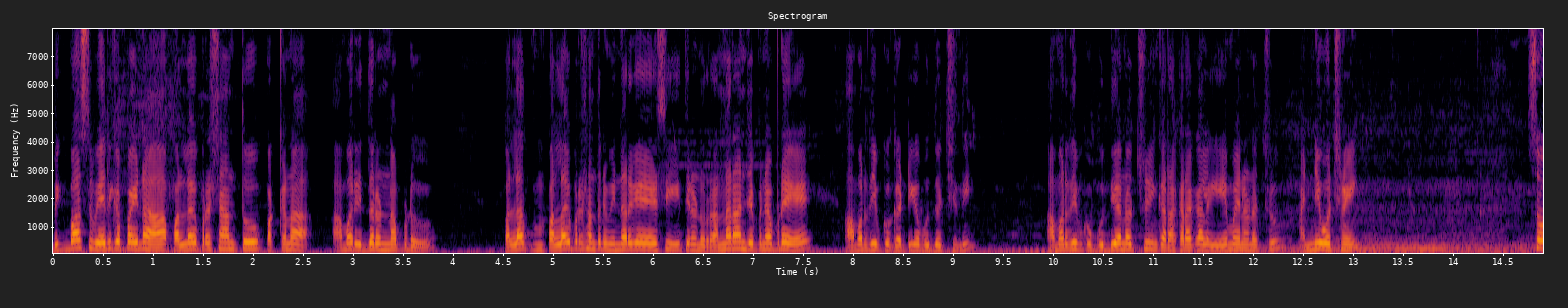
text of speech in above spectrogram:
బిగ్ బాస్ వేదిక పైన పల్లవి ప్రశాంత్ పక్కన అమర్ ఇద్దరు ఉన్నప్పుడు పల్ల పల్లవి ప్రశాంత్ని విన్నర్గా వేసి తినడు రన్నర్ అని చెప్పినప్పుడే అమర్దీప్కు గట్టిగా బుద్ధి వచ్చింది. అమర్దీప్కు బుద్ధి అనొచ్చు ఇంకా రకరకాలుగా ఏమైనా అనొచ్చు అన్నీ వచ్చినాయి. సో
